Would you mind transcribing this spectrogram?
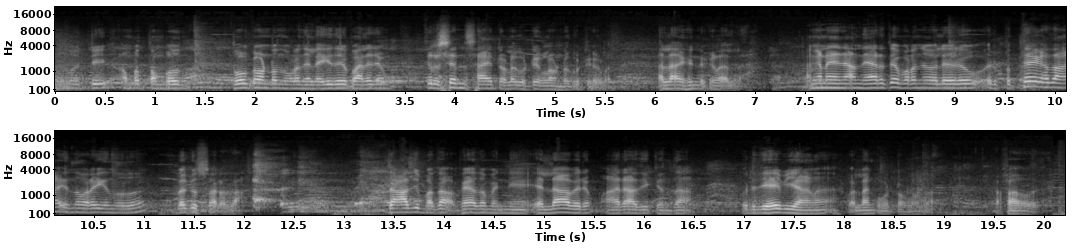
മുന്നൂറ്റി അമ്പത്തൊമ്പത് തൂക്കമുണ്ടെന്ന് പറഞ്ഞില്ല? ഇതിൽ പലരും ക്രിസ്ത്യൻസ് ആയിട്ടുള്ള കുട്ടികളുണ്ട് കുട്ടികൾ. അല്ല ഹിന്ദുക്കളല്ല. അങ്ങനെ ഞാൻ നേരത്തെ പറഞ്ഞ പോലെ ഒരു ഒരു പ്രത്യേകത എന്ന് പറയുന്നത് ബഹുസ്വരത. ജാതി മത ഭേദമന്യേ എല്ലാവരും ആരാധിക്കുന്ന ഒരു ദേവിയാണ് കൊല്ലം കൂട്ടുള്ളത്. ഭഗവതി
